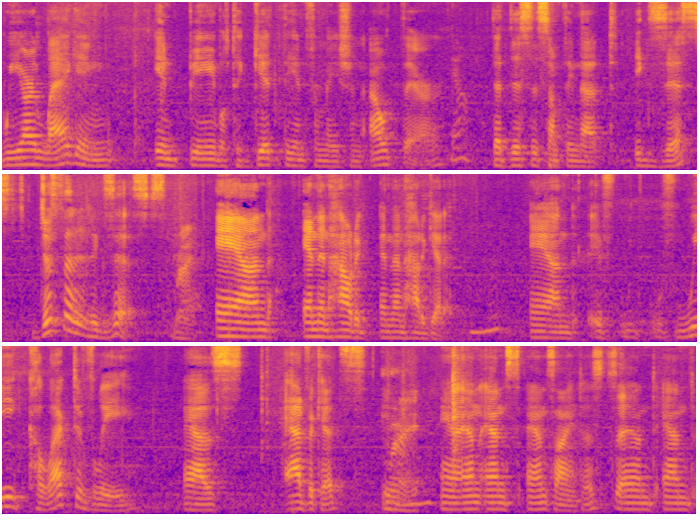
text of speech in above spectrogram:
we are lagging in being able to get the information out there. Yeah. That this is something that exists, just that it exists. Right. And and then how to and then how to get it. Mm-hmm. And if, if we collectively, as advocates, right. and, and, and scientists and, and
